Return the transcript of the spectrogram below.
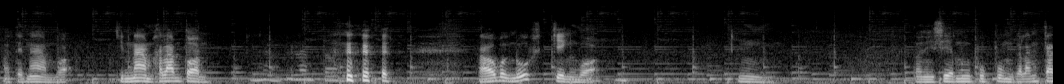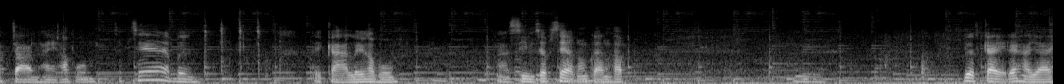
เอาแต่น้ำบ่กินน้ำคลามตอนน้ำก็ลำตอน เอาเบิ่งดูเก่งบ่อืมตอนนี้เชฟมือปุ๊บปุ่มกำลังจัดจานให้ครับ ผมแซ่บๆเบิ่งแต่การเลยครับผมอ่าซิมแซ่บๆน้องกันครับเลือดไก่ได้หายาย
